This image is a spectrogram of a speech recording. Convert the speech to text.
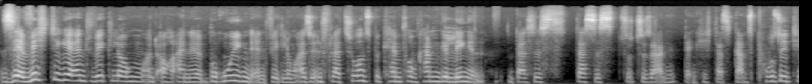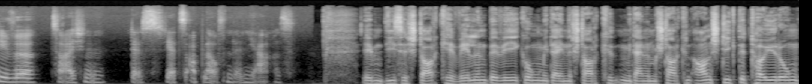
sehr wichtige Entwicklung und auch eine beruhigende Entwicklung. Also Inflationsbekämpfung kann gelingen. Das ist, das ist sozusagen, denke ich, das ganz positive Zeichen des jetzt ablaufenden Jahres eben diese starke Wellenbewegung mit, einer starken, mit einem starken Anstieg der Teuerung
